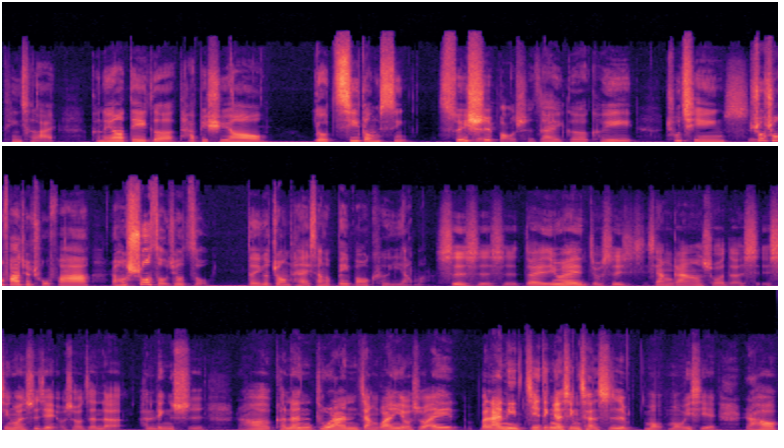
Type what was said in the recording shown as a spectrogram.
听起来，可能要第一个，他必须要。有机动性，随时保持在一个可以出勤，说出发就出发，然后说走就走的一个状态，像个背包客一样嘛。是是是，对，因为就是像刚刚说的，新闻事件有时候真的很临时，然后可能突然长官有说，哎，本来你既定的行程是某某一些，然后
